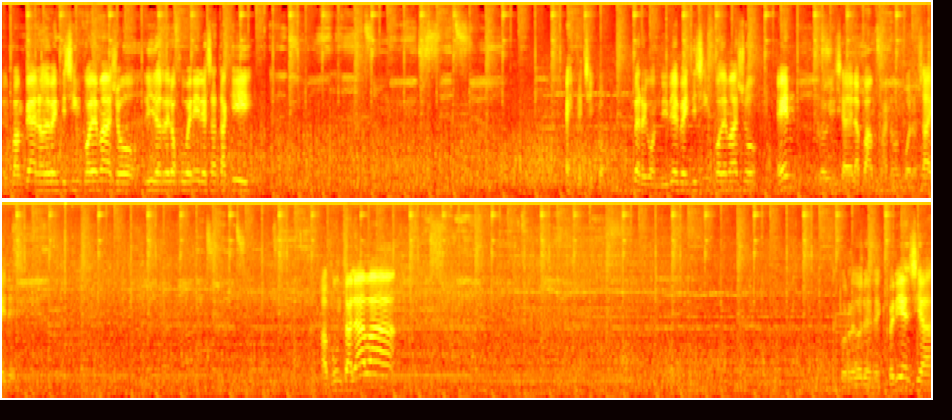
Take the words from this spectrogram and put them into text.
el pampeano de 25 de mayo, líder de los juveniles hasta aquí. Este chico, Bergondi, de 25 de mayo en provincia de La Pampa, ¿no? En Buenos Aires. Apuntalaba corredores de experiencia.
